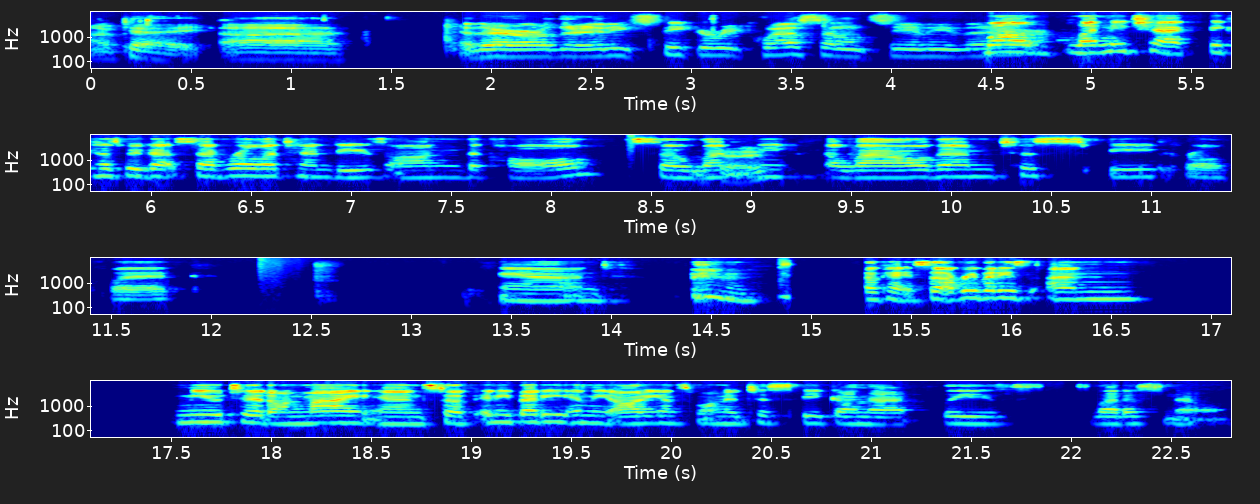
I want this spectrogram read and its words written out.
okay. Uh, Are there, are there any speaker requests? I don't see any there. Well, let me check because we've got several attendees on the call. So let Okay. me allow them to speak real quick. And, okay, so everybody's unmuted on my end. So if anybody in the audience wanted to speak on that, please let us know.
